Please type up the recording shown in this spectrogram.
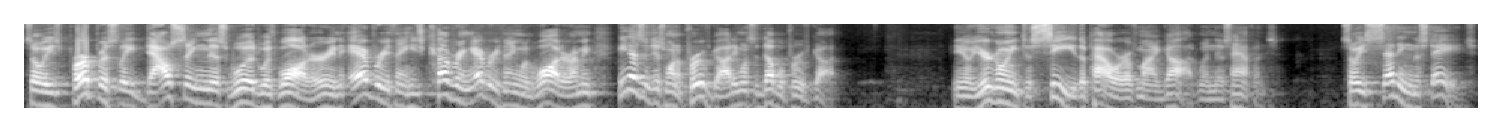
So he's purposely dousing this wood with water and everything. He's covering everything with water. I mean, he doesn't just want to prove God, he wants to double prove God. You know, you're going to see the power of my God when this happens. So he's setting the stage.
